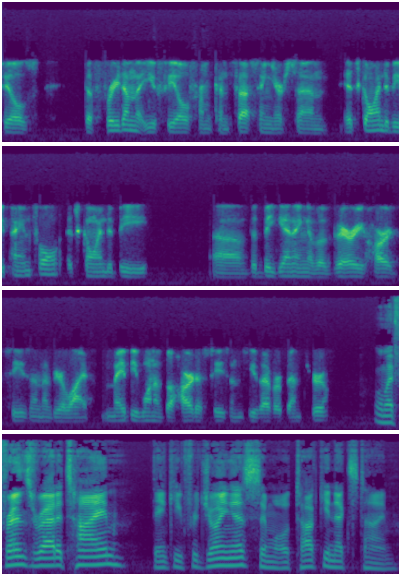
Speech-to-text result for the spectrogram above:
feels the freedom that you feel from confessing your sin. It's going to be painful. It's going to be uh, the beginning of a very hard season of your life, maybe one of the hardest seasons you've ever been through. Well, my friends, we're out of time. Thank you for joining us, and we'll talk to you next time.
